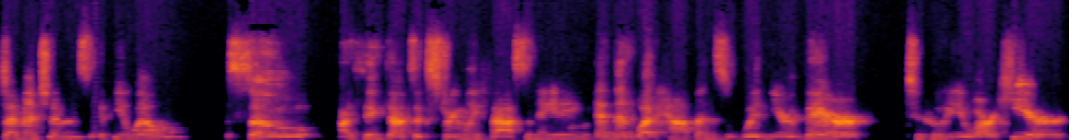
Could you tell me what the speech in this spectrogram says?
dimensions, if you will. So I think that's extremely fascinating. And then what happens when you're there to who you are here?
